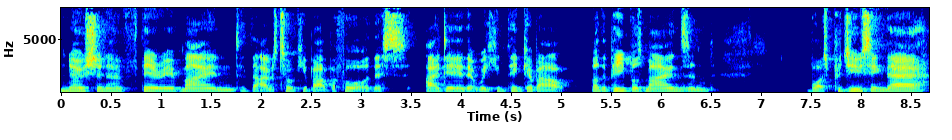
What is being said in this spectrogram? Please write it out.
notion of theory of mind that I was talking about before, this idea that we can think about other people's minds and what's producing their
